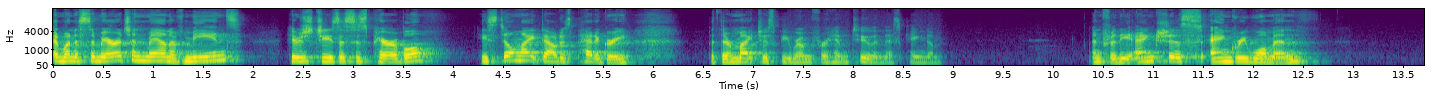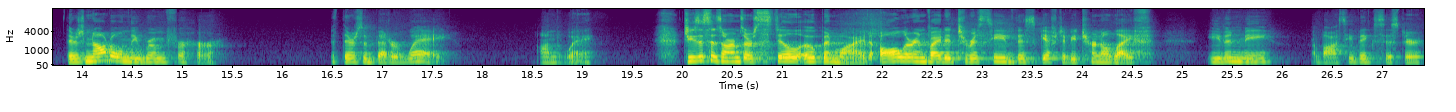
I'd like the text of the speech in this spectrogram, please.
And when a Samaritan man of means hears Jesus' parable, he still might doubt his pedigree, but there might just be room for him too in this kingdom. And for the anxious, angry woman, there's not only room for her, but there's a better way on the way. Jesus' arms are still open wide. All are invited to receive this gift of eternal life. Even me, a bossy big sister,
